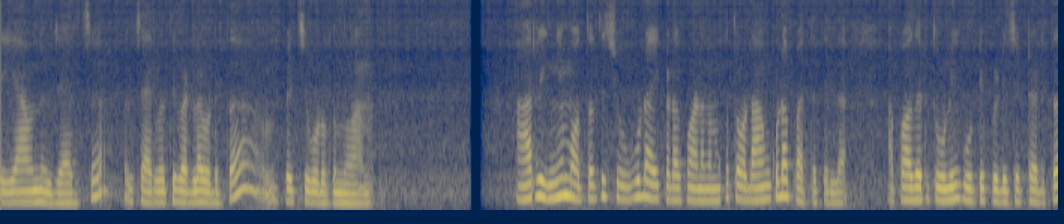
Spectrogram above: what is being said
ചെയ്യാമെന്ന് വിചാരിച്ച് ഒരു ചരുവത്തിൽ വെള്ളം എടുത്ത് വെച്ച് കൊടുക്കുന്നതാണ്. ആ റിങ് മൊത്തത്തിൽ ചൂടായി കിടക്കുവാണ്. നമുക്ക് തൊടാൻ കൂടെ പറ്റത്തില്ല. അപ്പോൾ അതൊരു തുണി കൂട്ടി പിടിച്ചിട്ടെടുത്ത്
